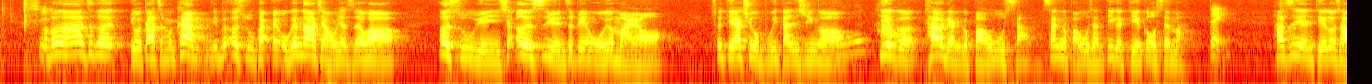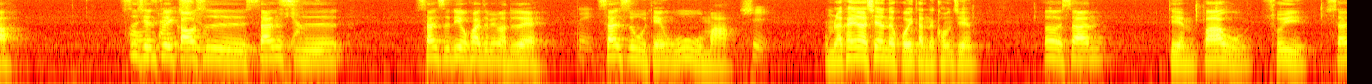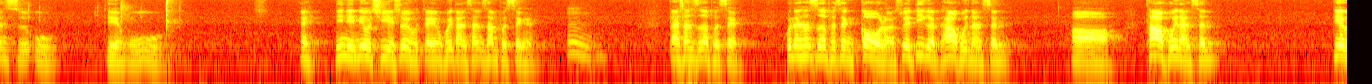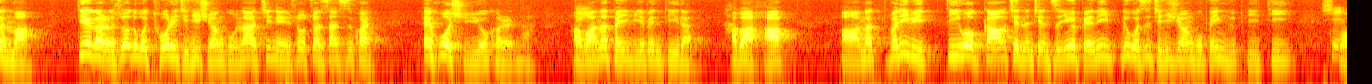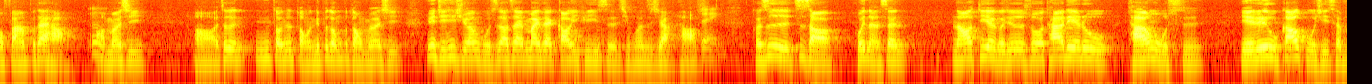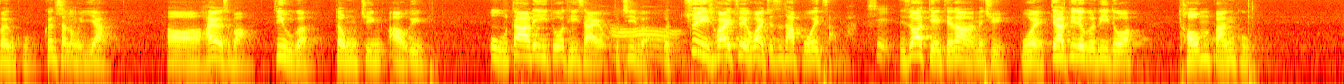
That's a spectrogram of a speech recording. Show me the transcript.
啊，通常啊，这个有达怎么看？你不二十五块？哎，我跟大家讲，我讲实在话哦，二十五元以下，二十四元这边我有买哦，所以跌下去我不会担心哦。第二个，它有两个保护伞，三个保护伞。第一个跌够深嘛？对。它之前跌多少？之前最高是三十三十六块这边嘛，对不对？对。三十五点五五嘛。是。我们来看一下现在的回档的空间，二三点八五除以三十五点五五，哎，零点六七，所以等于回档三十三 percent 哎，嗯，大概三十二 percent，回档三十二 percent 够了，所以第一个它要回档升，哦，它要回档升。第二个什么？第二个你说如果脱离景气循环股，那今年你说赚三四块，哎，或许有可能啊，好不好？那本益比就变低了，好不好？好，啊，那本益比低或高见仁见智，因为本益如果是景气循环股，本益比低。哦，反而不太好，好没关系，哦，这个你懂就懂，你不懂不懂没关系，因为景气循环股知道在卖在高 EPS 的情况之下，好，对，可是至少回暖升，然后第二个就是说它列入台湾五十，也列入高股息成分股，跟成龙一样，哦，还有什么？第五个东京奥运，五大利多题材，我记得我最坏最坏就是它不会涨嘛，是，你说它跌跌到哪边去？不会，掉第六个利多，铜板股，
